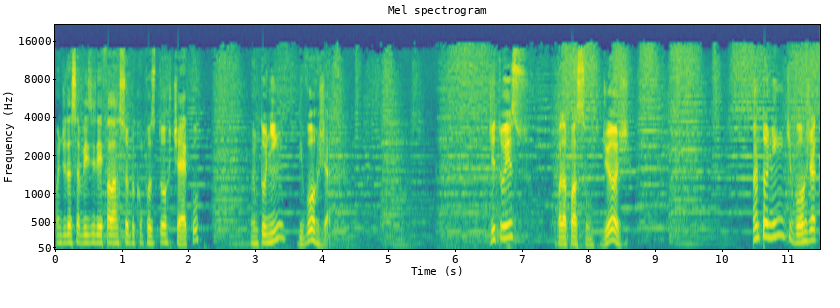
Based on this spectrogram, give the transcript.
onde dessa vez irei falar sobre o compositor tcheco Antonin Dvorak. Dito isso, para o assunto de hoje. Antonin Dvorak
